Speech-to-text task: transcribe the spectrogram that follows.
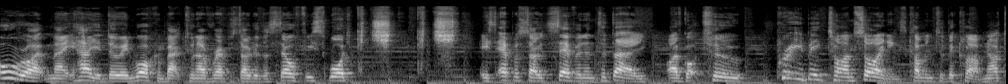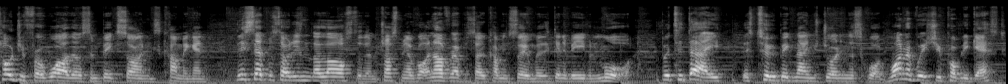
Alright mate, how you doing? Welcome back to another episode of the Selfie Squad. It's episode 7 and today I've got two pretty big time signings coming to the club. Now I told you for a while there were some big signings coming and this episode isn't the last of them. Trust me, I've got another episode coming soon where there's going to be even more. But today there's two big names joining the squad. One of which you probably guessed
